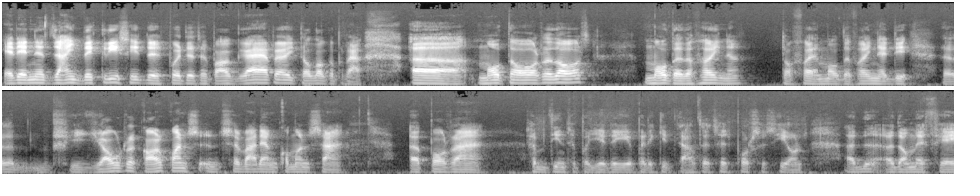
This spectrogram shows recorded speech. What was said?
eren els anys de crisi després de la guerra i tot el que passava. Uh, molt ahorradors, molta de feina, tot feien molt de feina. Dir, uh, jo ho record quan se, se varen començar a posar dins la pageria per aquí d'altres les possessions, a, a només fer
